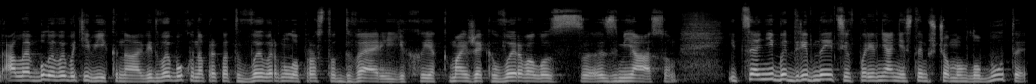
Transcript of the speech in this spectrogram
але були вибиті вікна. Від вибуху, наприклад, вивернуло просто двері, їх як майже як вирвало з, з м'ясом. І це ніби дрібниці в порівнянні з тим, що могло бути.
